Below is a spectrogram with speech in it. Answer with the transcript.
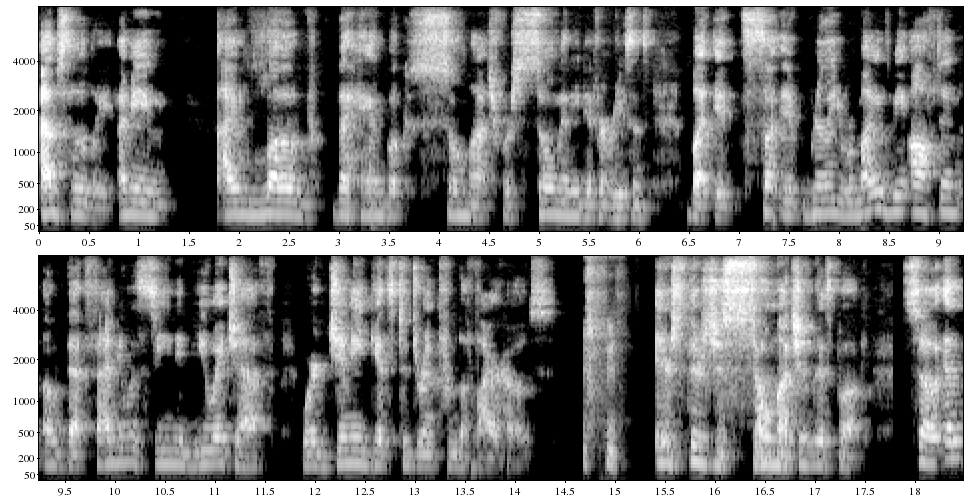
absolutely. I mean, I love the handbook so much for so many different reasons, but it it really reminds me often of that fabulous scene in UHF where Jimmy gets to drink from the fire hose. there's there's just so much in this book. So and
